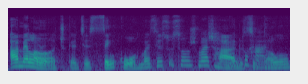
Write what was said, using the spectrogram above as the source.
amelanótico, quer dizer, sem cor. Mas isso são os mais raros. Raro. Então,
